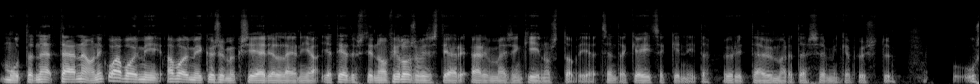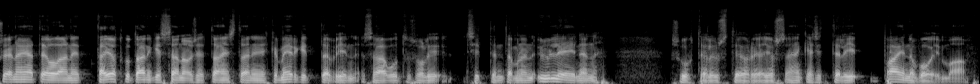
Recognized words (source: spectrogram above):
Mutta nämä on niin avoimia, avoimia kysymyksiä edelleen, ja, ja tietysti ne on filosofisesti äärimmäisen kiinnostavia, että sen takia itsekin niitä yrittää ymmärtää sen, minkä pystyy. Usein ajatellaan, että jotkut ainakin sanoisivat, että Einsteinin ehkä merkittävin saavutus oli sitten tämmöinen yleinen suhteellisuusteoria, jossa hän käsitteli painovoimaa –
